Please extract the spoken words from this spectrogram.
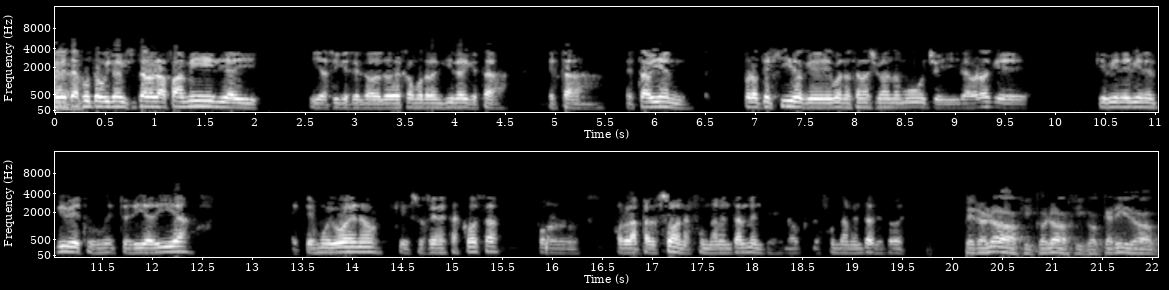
está justo vino a visitar a la familia y, y así que se lo, lo dejamos tranquilo y que está, está, está bien protegido, que bueno, están ayudando mucho y la verdad que, que viene bien el pibe, esto, esto es día a día, este es muy bueno que sucedan estas cosas por, por la persona fundamentalmente, lo, fundamental de todo esto. Pero lógico, lógico, querido,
